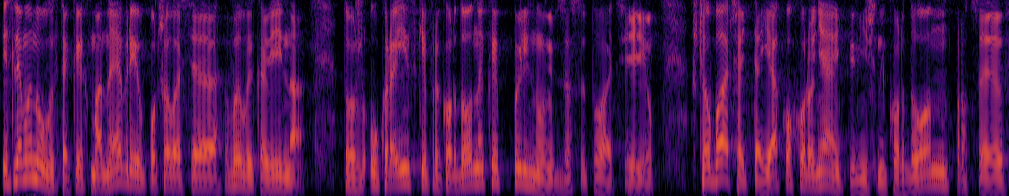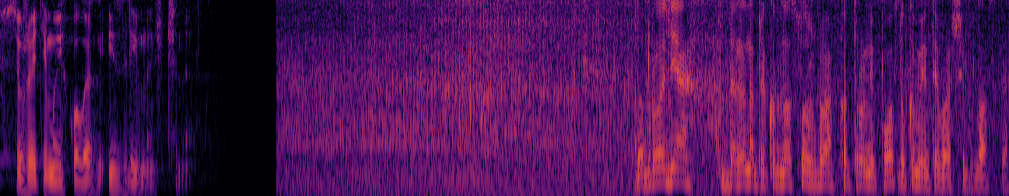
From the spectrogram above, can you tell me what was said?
Після минулих таких маневрів почалася велика війна. Тож українські прикордонники пильнують за ситуацією. Що бачать та як охороняють північний кордон? Про це в сюжеті моїх колег із Рівненщини. Доброго дня. Державна прикордонна служба, контрольний пост. Документи ваші, будь ласка.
